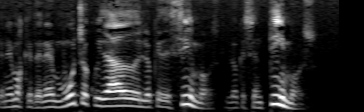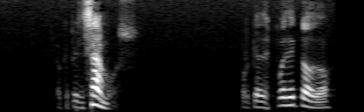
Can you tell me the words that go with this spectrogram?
tenemos que tener mucho cuidado de lo que decimos, lo que sentimos, lo que pensamos. Porque después de todo,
